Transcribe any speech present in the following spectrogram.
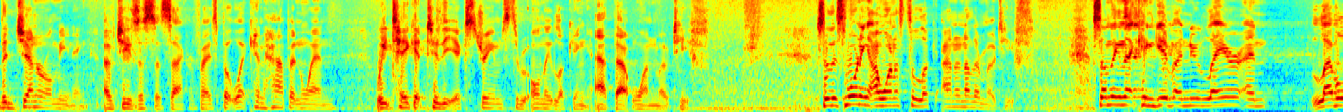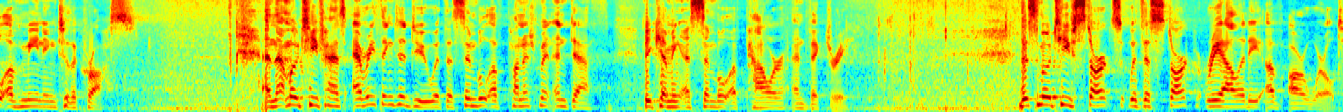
the general meaning of Jesus' sacrifice, but what can happen when we take it to the extremes through only looking at that one motif. So, this morning, I want us to look at another motif something that can give a new layer and level of meaning to the cross. And that motif has everything to do with the symbol of punishment and death becoming a symbol of power and victory. This motif starts with the stark reality of our world.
